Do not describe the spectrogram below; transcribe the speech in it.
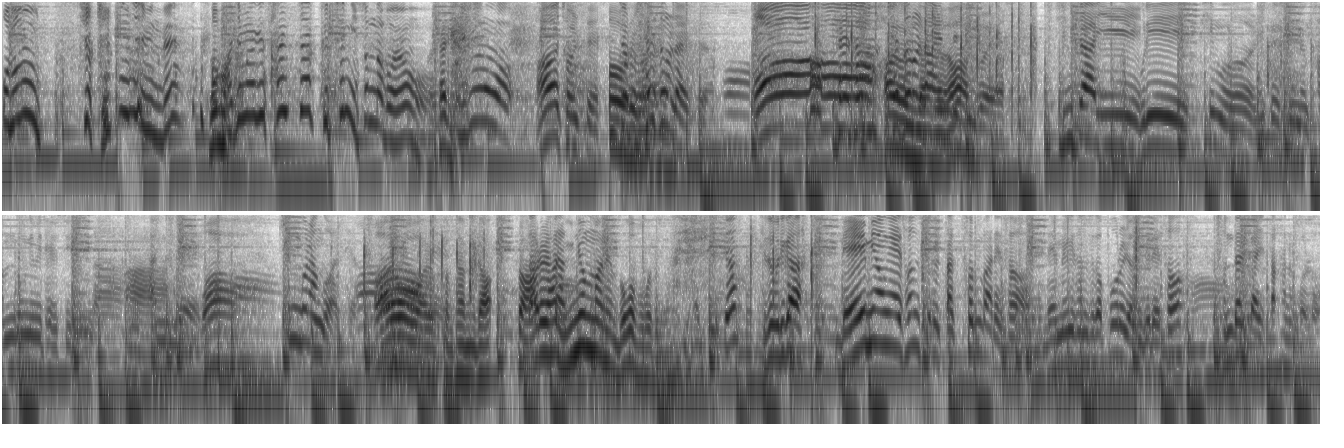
너무 진짜 개꿀잼인데? 아, 마지막에 살짝 그 틈이 있었나 봐요. 살짝. 아 절대. 진짜로 최선을 다했어요. 와. 최선 아, 최선을 다했는 거예요. 진짜 이 우리 팀을 이끌 수 있는 감독님이 될 수 있는가 아. 봤는데. 와. 충분한 것 같아요. 아유, 아유, 감사합니다. 저 알을 딱- 한 2년 만에 먹어보거든요. 진짜? 그래서 우리가 네 명의 선수를 딱 선발해서 네 명의 선수가 볼을 연결해서 전달까지 딱 하는 걸로.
